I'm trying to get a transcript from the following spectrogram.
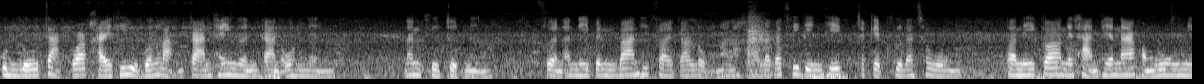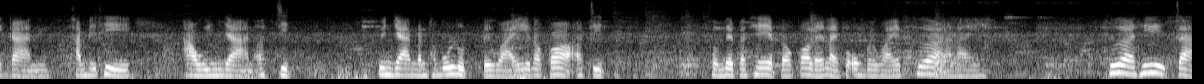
คุณรู้จักว่าใครที่อยู่เบื้องหลังการให้เงินการโอนเงิน นั่นคือจุดหนึ่ง ส่วนอันนี้เป็นบ้านที่ซอยกาหลงนะคะ แล้วก็ที่ดินที่จะเก็บคือราชวงศ์ ตอนนี้ก็ในฐานพญานาคของลุงมีการทำพิธีเอาวิญญาณเอาจิต วิญญาณบรรพบุรุษไปไว้ แล้วก็เอาจิตสมเด็จพระเทพแล้วก็หลาย ๆ พระองค์ไปไว้เพื่ออะไร เพื่อที่จะ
